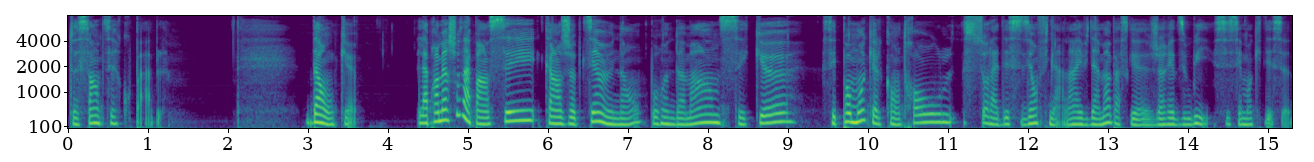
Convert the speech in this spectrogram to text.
te sentir coupable. Donc, la première chose à penser quand j'obtiens un nom pour une demande, c'est que c'est pas moi qui ai le contrôle sur la décision finale, hein, évidemment, parce que j'aurais dit oui si c'est moi qui décide.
